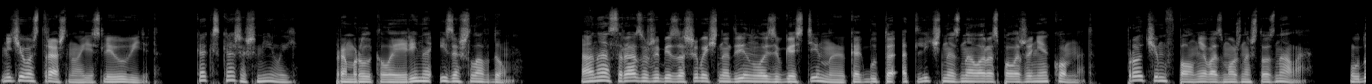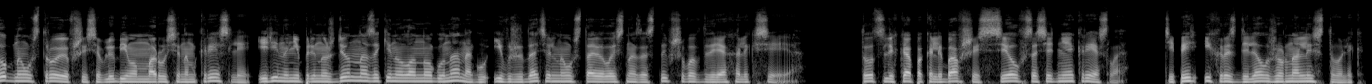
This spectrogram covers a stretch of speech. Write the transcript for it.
«Ничего страшного, если увидит». «Как скажешь, милый», — промурлыкала Ирина и зашла в дом. Она сразу же безошибочно двинулась в гостиную, как будто отлично знала расположение комнат. Впрочем, вполне возможно, что знала. Удобно устроившись в любимом Марусином кресле, Ирина непринужденно закинула ногу на ногу и выжидательно уставилась на застывшего в дверях Алексея. Тот, слегка поколебавшись, сел в соседнее кресло. Теперь их разделял журнальный столик,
